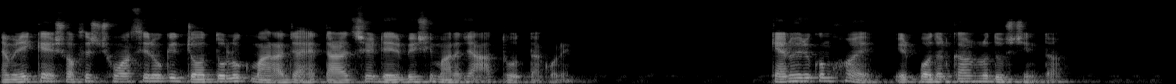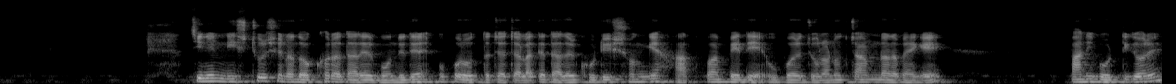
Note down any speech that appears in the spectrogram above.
আমেরিকায় সবচেয়ে ছোঁয়াশি রোগে যত লোক মারা যায়, তার চেয়ে ঢের বেশি মারা যায় আত্মহত্যা করে। কেন এরকম হয়? এর প্রধান কারণ হলো দুশ্চিন্তা। চীনের নিষ্ঠুর সেনাদক্ষরা তাদের বন্দীদের উপর অত্যাচার চালাতে তাদের খুঁটির সঙ্গে হাত পা বেঁধে উপরে ঝোলানো চামড়ার ব্যাগে পানি ভর্তি করে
